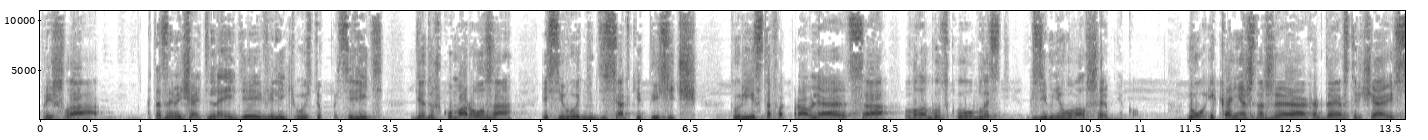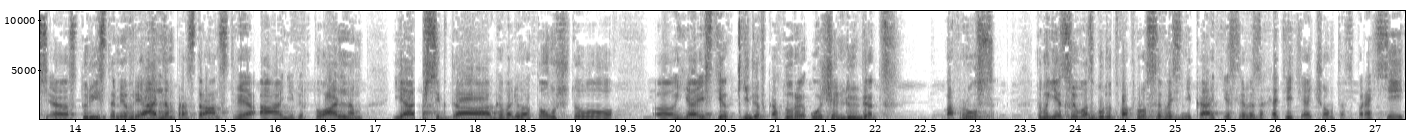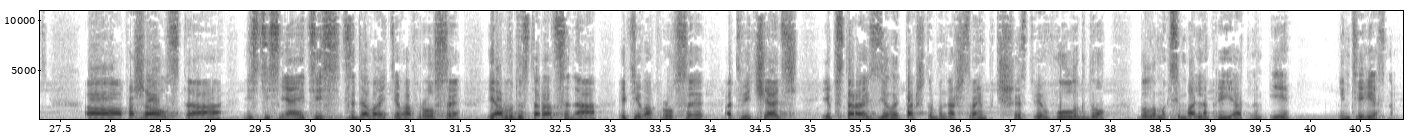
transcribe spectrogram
пришла эта замечательная идея Великий Устюг поселить Дедушку Мороза, и сегодня десятки тысяч туристов отправляются в Вологодскую область к зимнему волшебнику. Ну и, конечно же, когда я встречаюсь э, с туристами в реальном пространстве, а не виртуальном, я всегда говорю о том, что э, я из тех гидов, которые очень любят вопросы. Поэтому если у вас будут вопросы возникать, если вы захотите о чем-то спросить, пожалуйста, не стесняйтесь, задавайте вопросы. Я буду стараться на эти вопросы отвечать и постараюсь сделать так, чтобы наше с вами путешествие в Вологду было максимально приятным и интересным.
